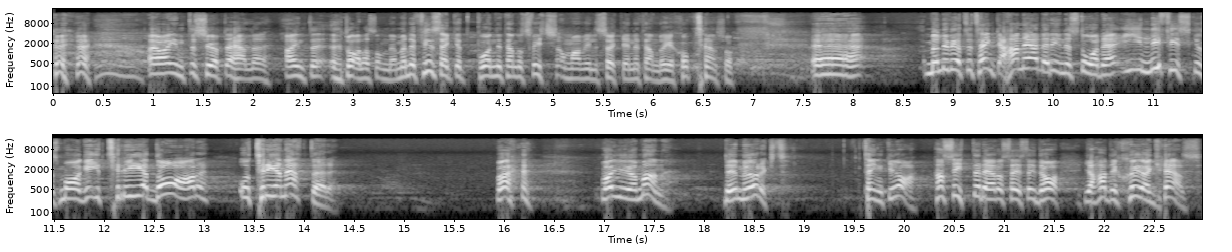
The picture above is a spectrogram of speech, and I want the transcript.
Jag har inte köpt det heller. Jag har inte hört talas om det. Men det finns säkert på Nintendo Switch om man vill söka i Nintendo e-shop. Men du vet hur tänker han är där inne, står det, inne i fiskens mage i tre dagar och tre nätter. Va? Vad gör man? Det är mörkt, tänker jag. Han sitter där och säger sig, ja, jag hade sjögräs.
